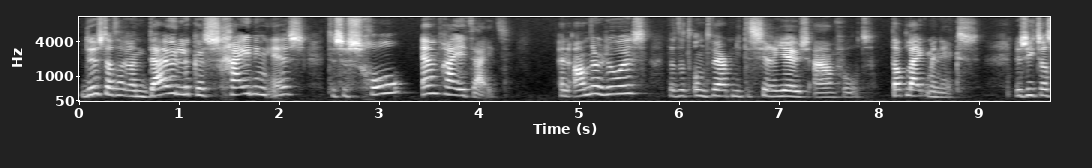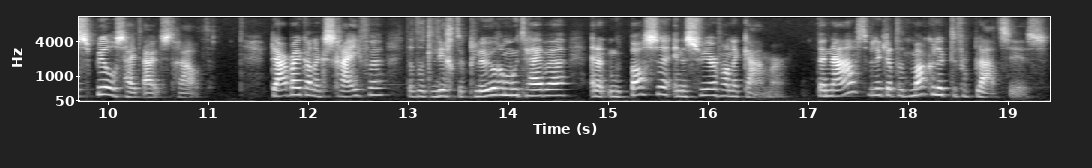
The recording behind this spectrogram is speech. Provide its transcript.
Dus dat er een duidelijke scheiding is tussen school en vrije tijd. Een ander doel is dat het ontwerp niet te serieus aanvoelt. Dat lijkt me niks. Dus iets als speelsheid uitstraalt. Daarbij kan ik schrijven dat het lichte kleuren moet hebben en het moet passen in de sfeer van de kamer. Daarnaast wil ik dat het makkelijk te verplaatsen is.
